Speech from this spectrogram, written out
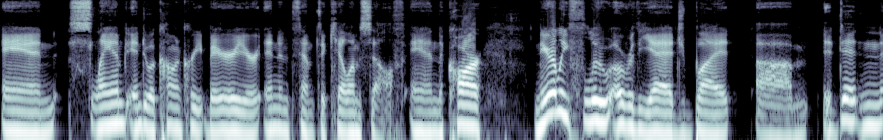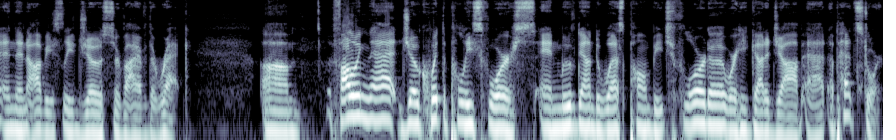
and slammed into a concrete barrier in an attempt to kill himself. And the car nearly flew over the edge, but um, it didn't. And then obviously, Joe survived the wreck. Um, following that, Joe quit the police force and moved down to West Palm Beach, Florida, where he got a job at a pet store.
